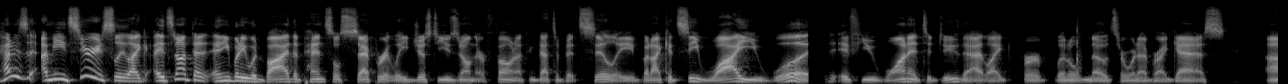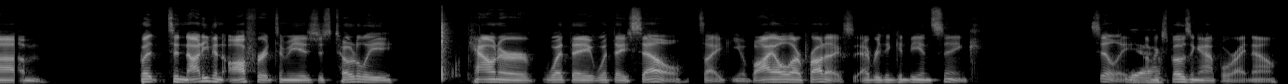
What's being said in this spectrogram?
how does it i mean seriously like it's not that anybody would buy the pencil separately just to use it on their phone i think that's a bit silly but i could see why you would if you wanted to do that like for little notes or whatever i guess um but to not even offer it to me is just totally counter what they what they sell it's like you know buy all our products everything can be in sync silly yeah. i'm exposing apple right now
